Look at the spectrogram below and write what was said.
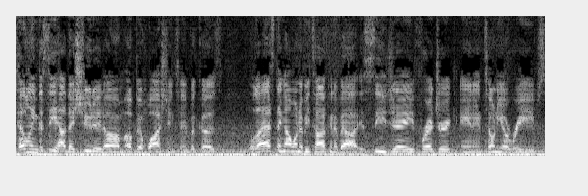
telling to see how they shoot it um, up in Washington because the last thing I want to be talking about is CJ Frederick and Antonio Reeves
